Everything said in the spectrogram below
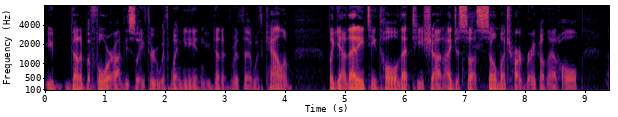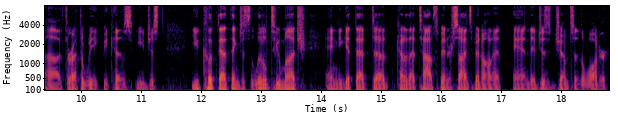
You've done it before, obviously through with Wenyi, and you've done it with uh, with Callum. But yeah, that 18th hole, that tee shot, I just saw so much heartbreak on that hole uh, throughout the week because you just you cook that thing just a little too much, and you get that uh, kind of that top spin or side spin on it, and it just jumps into the water.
